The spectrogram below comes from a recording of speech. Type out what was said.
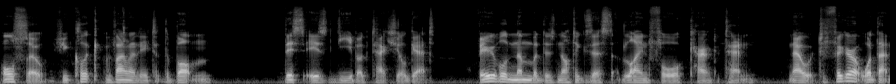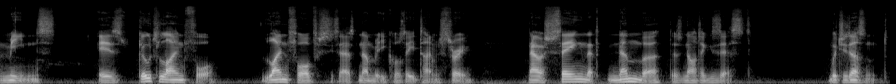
Also, if you click validate at the bottom, this is the debug text you'll get. variable number does not exist at line 4, character 10. Now, to figure out what that means, is go to line 4. Line 4 obviously says number equals 8 times 3. Now it's saying that number does not exist, which it doesn't,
